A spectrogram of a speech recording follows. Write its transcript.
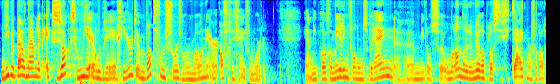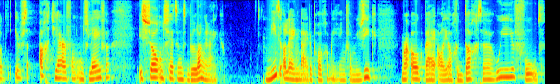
Die bepaalt namelijk exact hoe je erop reageert en wat voor soort hormonen er afgegeven worden. Ja, die programmering van ons brein, uh, middels uh, onder andere de neuroplasticiteit, maar vooral ook die eerste acht jaar van ons leven, is zo ontzettend belangrijk. Niet alleen bij de programmering van muziek, maar ook bij al jouw gedachten, hoe je je voelt,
